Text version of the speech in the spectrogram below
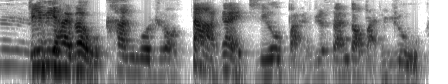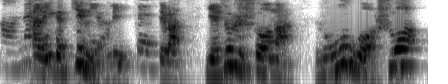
嗯，JB Hi-Fi 我看过之后，大概只有百分之三到百分之五，它的一个净盈利，对，对吧？也就是说嘛，如果说嗯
